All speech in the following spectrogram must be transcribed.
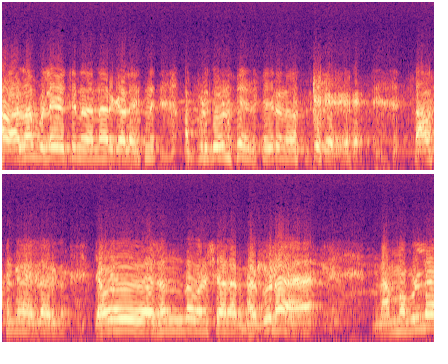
அவெல்லாம் பிள்ளை வச்சுன்னு நல்லா இருக்காளேன்னு அப்படி தோணு செய்யற நமக்கு சாமானியம் எல்லாருக்கும் எவ்வளவு சொந்த மனுஷாலா இருந்தா கூட நம்ம பிள்ளை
